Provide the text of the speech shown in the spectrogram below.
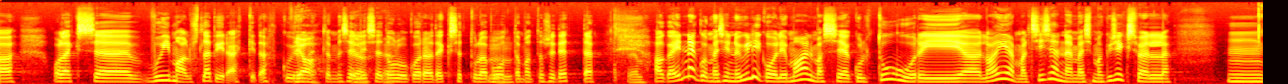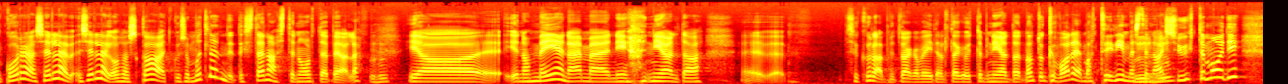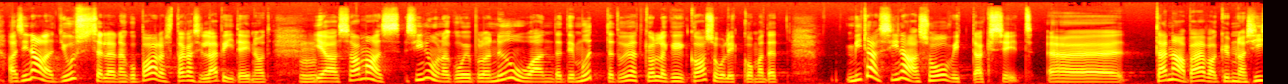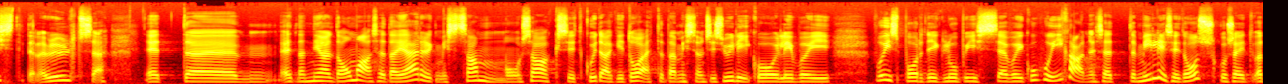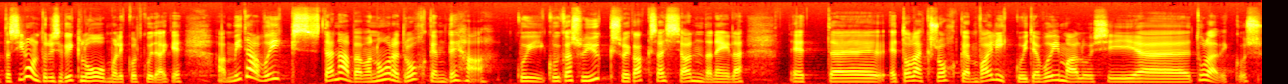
oleks äh, võimalust läbi rääkida, kui ja, on, ütleme, sellised ja, ja. olukorrad, eks, et tuleb mm -hmm. ootamatuseid ette. aga enne kui me sinna ülikooli maailmasse ja kultuuri äh, laiemalt siseneme, siis ma küsiks veel mm, korra selle, selle osas ka, et kui sa mõtled näiteks tänaste noorte peale mm -hmm. ja, ja noh, meie näeme nii, nii-öelda see kõlab nüüd väga veidralt, aga ütleme nii-öelda natuke vanemate inimestena mm -hmm. asju ühtemoodi. aga sina oled just selle nagu paar aastat tagasi läbi teinud mm -hmm. ja samas sinu nagu võib-olla nõuanded ja mõtted võivadki olla kõige kasulikumad, et mida sina soovitaksid äh, tänapäeva gümnasistidele üleüldse, et, äh, et nad nii-öelda oma seda järgmist sammu saaksid kuidagi toetada, mis on siis ülikooli või, või spordiklubisse või kuhu iganes, et milliseid oskuseid, vaata, sinul tuli see kõik loomulikult kuidagi, aga mida võiks tänapäeva noored rohkem teha, kui, kui kasvõi üks või kaks asja anda neile, et, äh, et oleks rohkem valikuid ja võimalusi äh, tulevikus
